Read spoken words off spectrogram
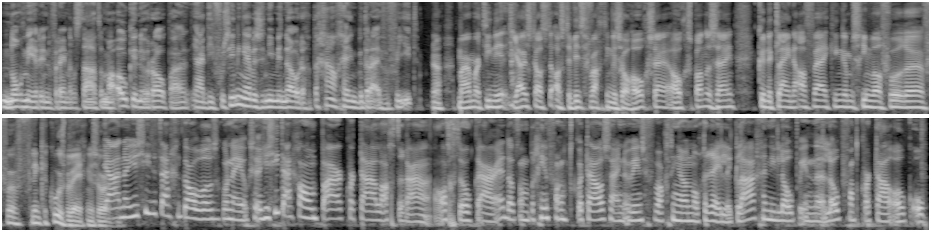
nog meer in de Verenigde Staten, maar ook in Europa. Ja, die voorziening hebben ze niet meer nodig. Er gaan geen bedrijven failliet. Ja, maar Martine, juist als de, als de winstverwachtingen zo hoog, zijn, hoog gespannen zijn, kunnen kleine afwijkingen misschien wel voor, uh, voor flinke koersbewegingen zorgen. Ja, nou je ziet het eigenlijk al, wat Corné ook zegt. Je ziet eigenlijk al een paar kwartalen achteraan, achter elkaar. Hè, dat aan het begin van het kwartaal zijn de winstverwachtingen nog redelijk laag. En die lopen in de loop van het kwartaal ook op.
